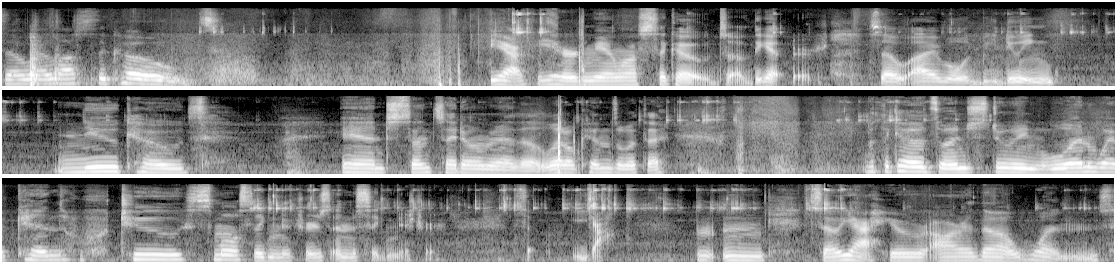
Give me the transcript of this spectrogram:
so I lost the codes. Yeah, you heard me. I lost the codes of the others. So I will be doing new codes. And since I don't have the little kins with the with the code, so I'm just doing one webkin, two small signatures, and a signature. So, yeah. Mm -mm. So, yeah, here are the ones.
